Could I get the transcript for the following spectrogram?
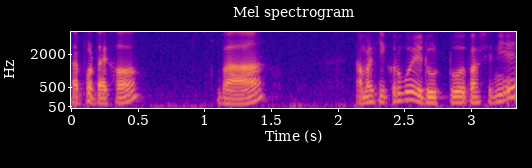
তারপর দেখো, বা আমরা কী করব? এই রুট টু ওই পাশে নিয়ে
